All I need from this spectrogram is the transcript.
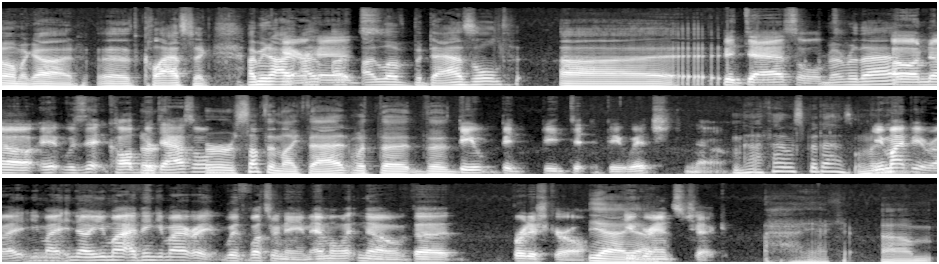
Oh my god, uh, classic. I mean, I I, I I love Bedazzled. Uh, Bedazzled. remember that? Oh no, it was it called or, Bedazzled? or something like that with the the. Be, be, be, Bewitched? No. No, I thought it was Bedazzled. You might be right. You might no. You might. I think you might right with what's her name? Emily? No, the British girl. Yeah, Hugh yeah. Grant's chick. Yeah, I can't, um,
